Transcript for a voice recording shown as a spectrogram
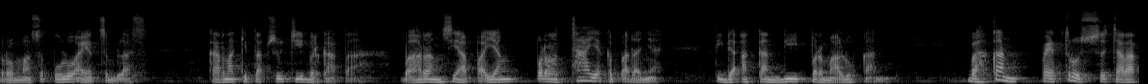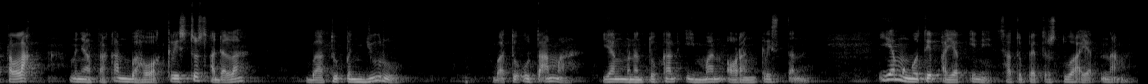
Roma 10 ayat 11. Karena kitab suci berkata, barang siapa yang percaya kepadanya tidak akan dipermalukan. Bahkan Petrus secara telak menyatakan bahwa Kristus adalah batu penjuru, batu utama yang menentukan iman orang Kristen. Ia mengutip ayat ini, 1 Petrus 2 ayat 6.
